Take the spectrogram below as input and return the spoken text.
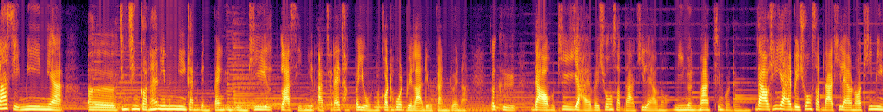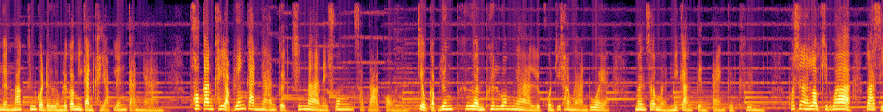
ราศีมีนเนี่ย เออจริง ๆ ก่อนหน้านี้มันมีการเปลี่ยนแปลงอื่น ๆ ที่ราศีมีนอาจจะได้ทั้งประโยชน์แล้วก็โทษเวลาเดียวกันด้วยนะก็คือดาวที่ย้ายไปช่วงสัปดาห์ที่แล้วเนาะมีเงินมากขึ้นกว่าเดิม ดาวที่ย้ายไปช่วงสัปดาห์ที่แล้วเนาะที่มีเงินมากขึ้นกว่าเดิม แล้วก็มีการขยับเรื่องการงานพอการขยับเรื่องการงานเกิดขึ้นมาในช่วงสัปดาห์ก่อน เกี่ยวกับเรื่องเพื่อนเพื่อนร่วมงานหรือคนที่ทำงานด้วยอะมันจะเหมือนมีการเปลี่ยนแปลงเกิดขึ้น เพราะฉะนั้นเราคิดว่าราศี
